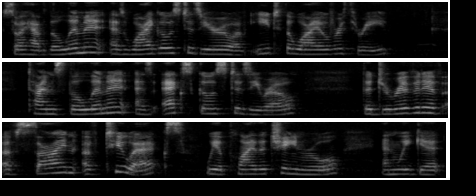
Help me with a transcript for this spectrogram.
So I have the limit as y goes to 0 of e to the y over 3 times the limit as x goes to 0, the derivative of sine of 2x, we apply the chain rule, and we get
